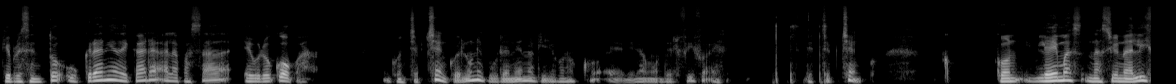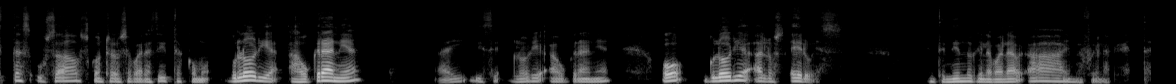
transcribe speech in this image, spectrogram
que presentó Ucrania de cara a la pasada Eurocopa con Chepchenko. El único ucraniano que yo conozco, eh, digamos, del FIFA es, es Chepchenko. Con lemas nacionalistas usados contra los separatistas como Gloria a Ucrania, ahí dice Gloria a Ucrania, o Gloria a los héroes. Entendiendo que la palabra, ay, me fue la cresta.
